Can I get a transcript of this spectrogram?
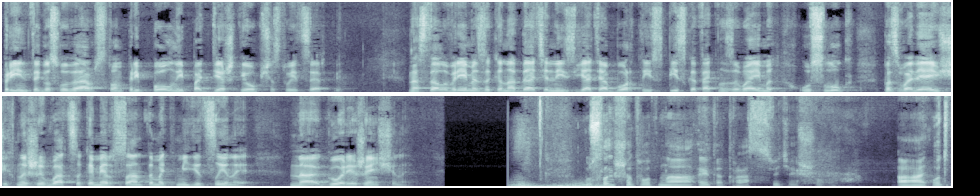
приняты государством при полной поддержке общества и церкви. Настало время законодательно изъять аборты из списка так называемых услуг, позволяющих наживаться коммерсантам от медицины на горе женщины. Услышат вот на этот раз святейшего? А Вот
